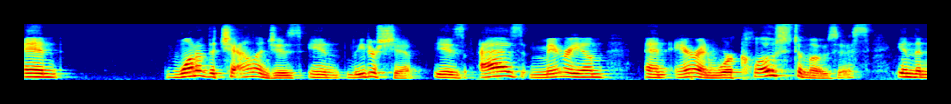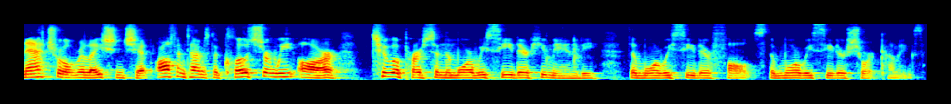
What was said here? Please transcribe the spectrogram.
And one of the challenges in leadership is as Miriam and Aaron were close to Moses in the natural relationship, oftentimes the closer we are to a person, the more we see their humanity, the more we see their faults, the more we see their shortcomings.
